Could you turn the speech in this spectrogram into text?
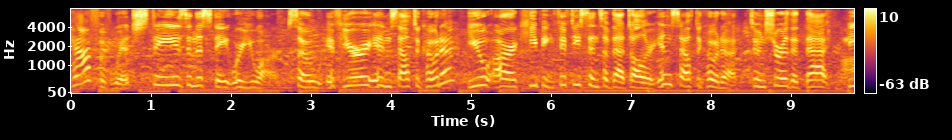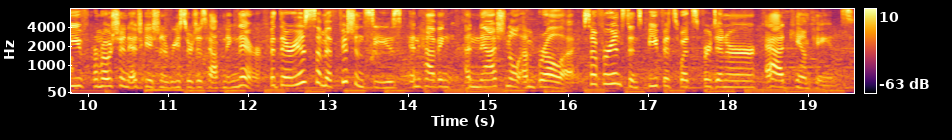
half of which stays in the state where you are. So if you're in South Dakota, you are keeping 50 cents of that dollar in South Dakota to ensure that that beef promotion, education, and research is happening there. But there is some efficiencies in having a national umbrella. So for instance, Beef It's What's for Dinner ad campaigns,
